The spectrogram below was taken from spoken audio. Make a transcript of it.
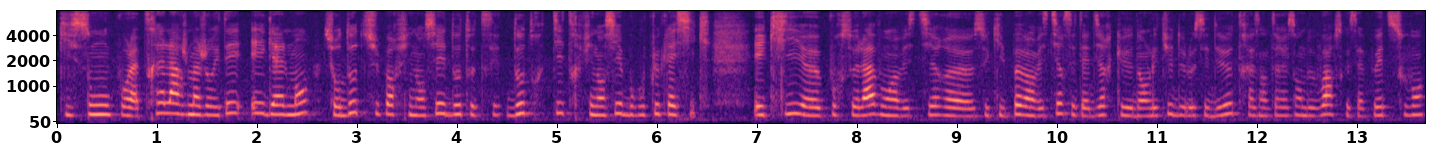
qui sont pour la très large majorité également sur d'autres supports financiers, d'autres titres financiers beaucoup plus classiques. Et qui, euh, pour cela, vont investir euh, ce qu'ils peuvent investir, c'est-à-dire que dans l'étude de l'OCDE, très intéressant de voir parce que ça peut être souvent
